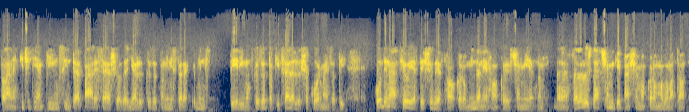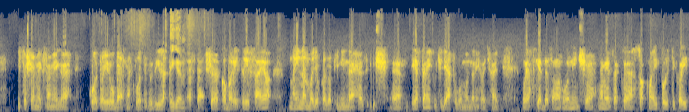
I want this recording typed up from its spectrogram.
talán egy kicsit ilyen primus inter pares első az egyenlő között a miniszterek, minisztériumok között, aki felelős a kormányzati koordinációért, és ezért, ha akarom mindenért, ha akarok, semmiért nem felelős, de hát semmiképpen sem akarom magamat a, biztos emlékszem még a Koltai Robertnek volt ez az illetős kabarét tréfája. Na én nem vagyok az, aki mindenhez is értenék, úgyhogy el fogom mondani, hogyha egy olyat kérdezem, ahol nincs, nem érzek szakmai, politikai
